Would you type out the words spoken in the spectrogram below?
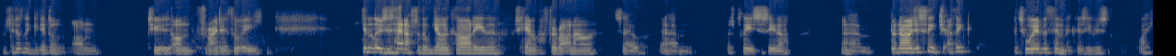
which I don't think he did on on Tuesday, on Friday. I thought he didn't lose his head after the yellow card either, which came up after about an hour. So um, I was pleased to see that. Um, but no, I just think I think it's weird with him because he was like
